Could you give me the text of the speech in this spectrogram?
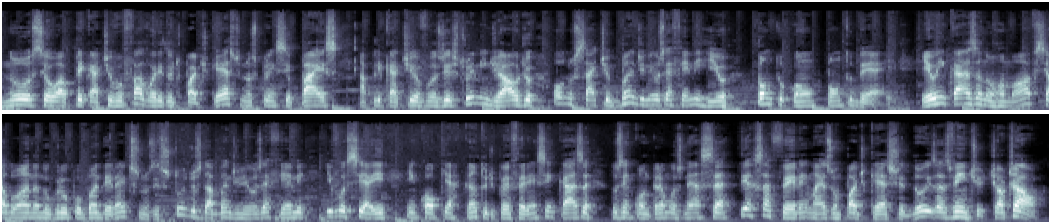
no seu aplicativo favorito de podcast, nos principais aplicativos de streaming de áudio ou no site bandnewsfmrio.com.br. Eu em casa, no home office, a Luana no grupo Bandeirantes, nos estúdios da Band News FM e você aí em qualquer canto de preferência em casa. Nos encontramos nessa terça-feira em mais um podcast 2 às 20. Tchau, tchau!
